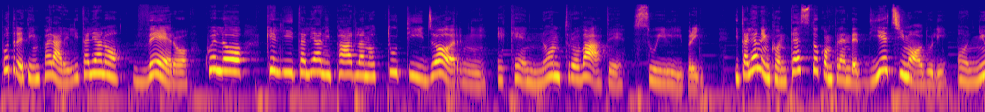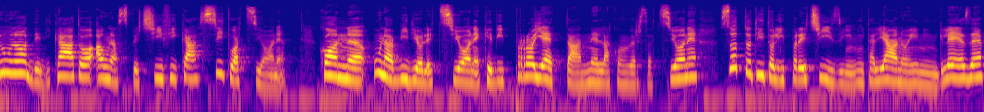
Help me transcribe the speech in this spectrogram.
potrete imparare l'italiano vero, quello che gli italiani parlano tutti i giorni e che non trovate sui libri. Italiano in contesto comprende 10 moduli, ognuno dedicato a una specifica situazione, con una video lezione che vi proietta nella conversazione, sottotitoli precisi in italiano e in inglese,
